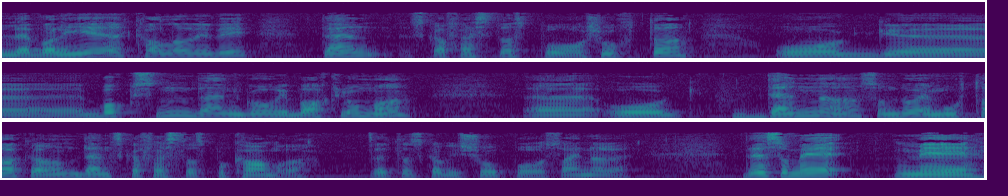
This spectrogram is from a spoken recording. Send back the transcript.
levalier kaller de de. Den skal festes på skjorta, og eh, boksen den går i baklomma. Eh, og denne, som da er mottakeren, den skal festes på kamera. Dette skal vi se på seinere. Det som er med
